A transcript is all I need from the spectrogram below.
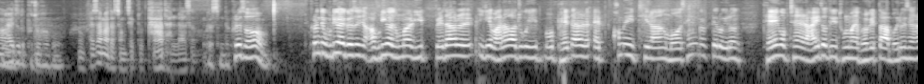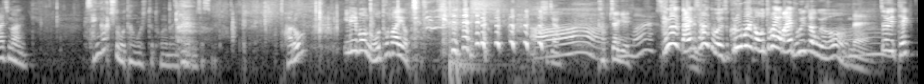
어. 라이더도 부족하고 뭐 회사마다 정책도 다 달라서 그렇습니다. 그래서 그런데 우리가 그래서 이제 아 우리가 정말 이 배달을 이게 많아가지고 이 뭐 배달 앱 커뮤니티랑 뭐 생각대로 이런 대행업체 라이더들이 돈을 많이 벌겠다 뭐 이런 생각을 하지만 생각지도 못한 곳이 또 돈을 많이 벌고 있었습니다. 바로 일본 오토바이 업체들. 아, 갑자기. 정말? 생각 나는 생각도 못했어. 그러고 보니까 오토바이가 많이 보이더라고요. 네. 저기 댓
